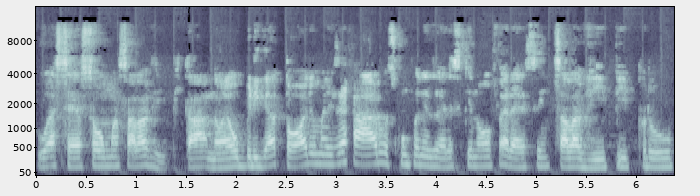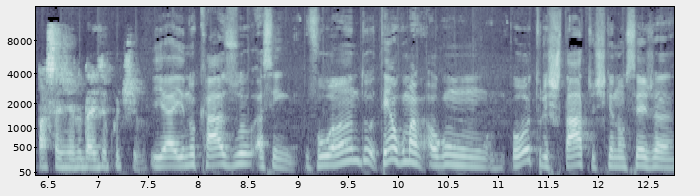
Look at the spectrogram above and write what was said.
o acesso a uma sala VIP, tá? Não é obrigatório, mas é raro as companhias aéreas que não oferecem sala VIP pro passageiro da executiva. E aí, no caso, assim, voando, tem alguma, algum outro status que não seja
